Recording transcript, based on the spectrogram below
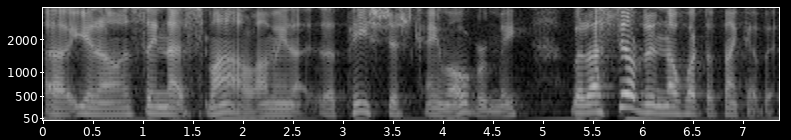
uh, you know, and seen that smile. I mean, uh, the peace just came over me, but I still didn't know what to think of it.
